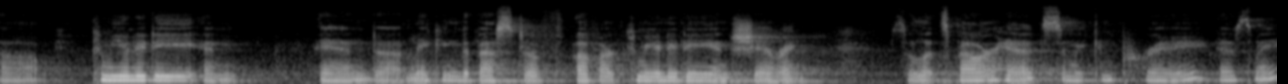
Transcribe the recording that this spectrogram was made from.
uh, community and and uh, making the best of, of our community and sharing. So let's bow our heads and we can pray, Esme.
